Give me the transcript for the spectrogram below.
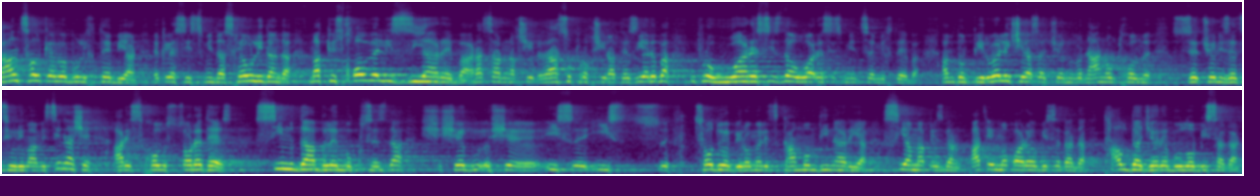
განცალკევებული ხდებიან ეკლესიის წმინდა სხეულიდან და მათთვის ყოველი ზიარება, რაც არ უნდა ხშირ, რაც უფრო ხშირად ეზიარება, უფრო უარესის და უარესის მიცემი ხდება. ამიტომ პირველ რიგში, რასაც ჩვენ ნანობთ ხოლმე ჩვენი ზეციური მამის წინაშე, არის ხოლმე სწორედ ეს, სიმდაბლე მოქცეს და ის ის ცოდვები, რომელიც გამომდინარეა სიამაყისგან, პატიმოყარეობისგან და თავ თავდაჯერებულობისაგან,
